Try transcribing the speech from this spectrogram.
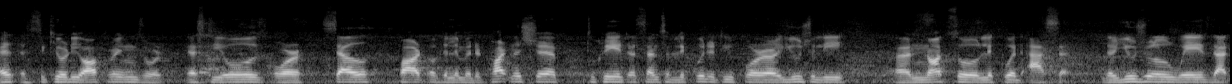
a, a security offerings or STOs or sell part of the limited partnership to create a sense of liquidity for a usually uh, not so liquid asset. The usual ways that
